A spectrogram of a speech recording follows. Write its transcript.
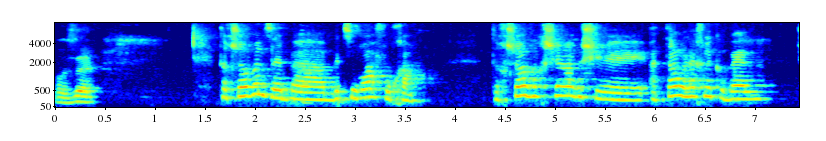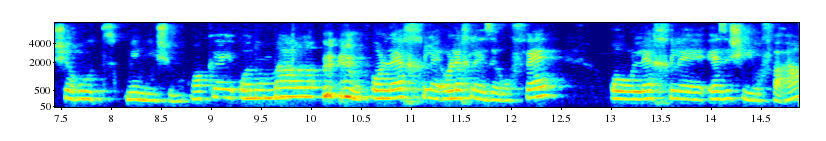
או זה. תחשוב על זה בצורה הפוכה. תחשוב עכשיו שאתה הולך לקבל שירות ממישהו, אוקיי? או נאמר הולך, הולך לאיזה רופא או הולך לאיזושהי הופעה.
